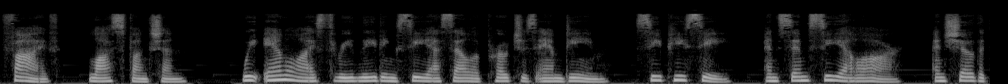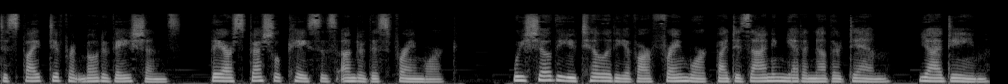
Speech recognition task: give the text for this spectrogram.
5. Loss function. We analyze three leading CSL approaches AMDIM, CPC, and SimCLR, and show that despite different motivations, they are special cases under this framework. We show the utility of our framework by designing yet another DIM, YADIM,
